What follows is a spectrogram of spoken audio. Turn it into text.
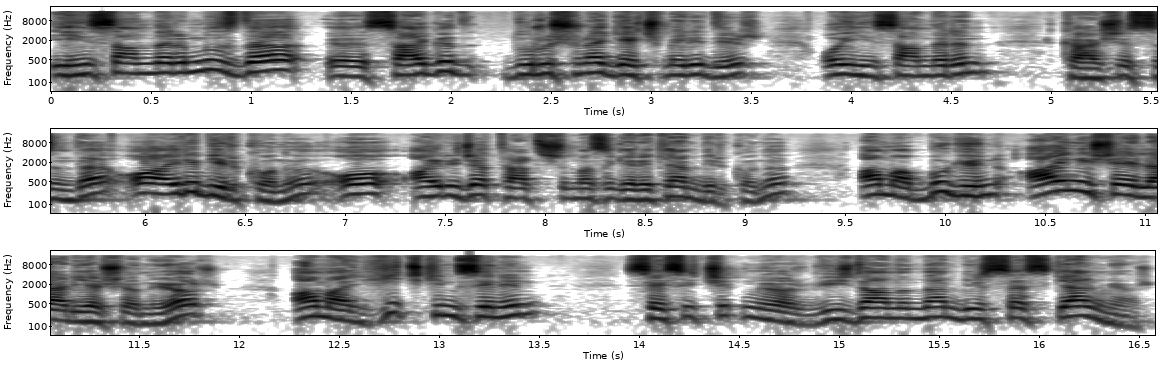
İnsanlarımız da e, saygı duruşuna geçmelidir. O insanların karşısında o ayrı bir konu. O ayrıca tartışılması gereken bir konu. Ama bugün aynı şeyler yaşanıyor ama hiç kimsenin sesi çıkmıyor. Vicdanından bir ses gelmiyor.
